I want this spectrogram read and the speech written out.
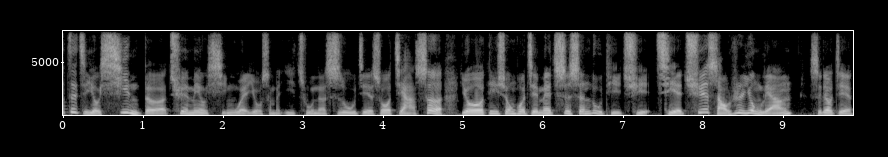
自己有信德却没有行为，有什么益处呢？十五节说：假设有弟兄或姐妹赤身露体，且且缺少日用粮。十六节，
